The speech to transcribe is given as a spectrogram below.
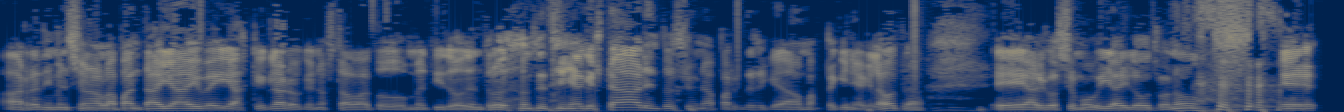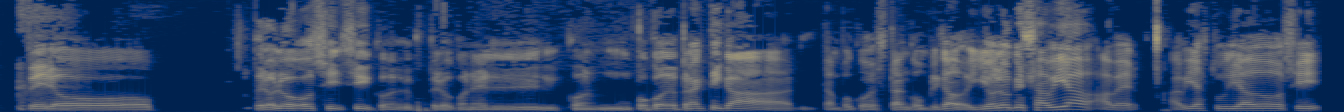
a redimensionar la pantalla y veías que, claro, que no estaba todo metido dentro de donde tenía que estar, entonces una parte se quedaba más pequeña que la otra, eh, algo se movía y lo otro no. Eh, pero, pero luego sí, sí, con, pero con el, con un poco de práctica tampoco es tan complicado. Y yo lo que sabía, a ver, había estudiado, sí,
